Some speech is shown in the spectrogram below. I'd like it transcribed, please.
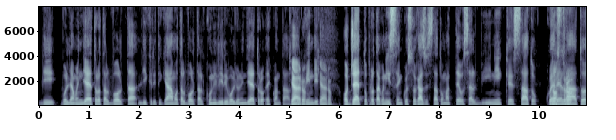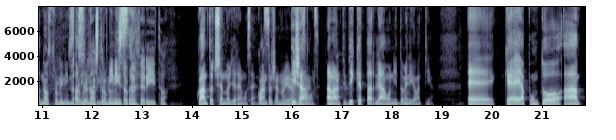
li vogliamo indietro, talvolta li critichiamo, talvolta alcuni li rivogliono indietro e quant'altro. Chiaro, quindi chiaro. oggetto protagonista in questo caso è stato Matteo Salvini che è stato Nostro, querelato nostro ministro il Nostro nostro preferito. ministro Ministro. preferito. quanto ci annoieremo senza. Quanto ci annoieremo Diciamo, senza. avanti, di che parliamo ogni domenica mattina? Eh, che appunto ha,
